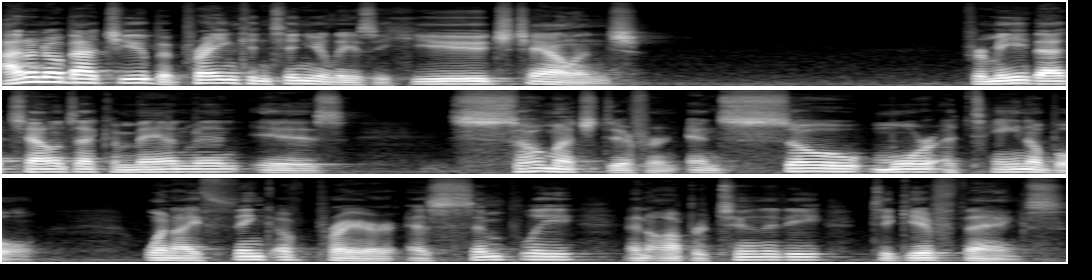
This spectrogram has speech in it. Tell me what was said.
I don't know about you, but praying continually is a huge challenge. For me, that challenge, that commandment is so much different and so more attainable when I think of prayer as simply an opportunity to give thanks.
